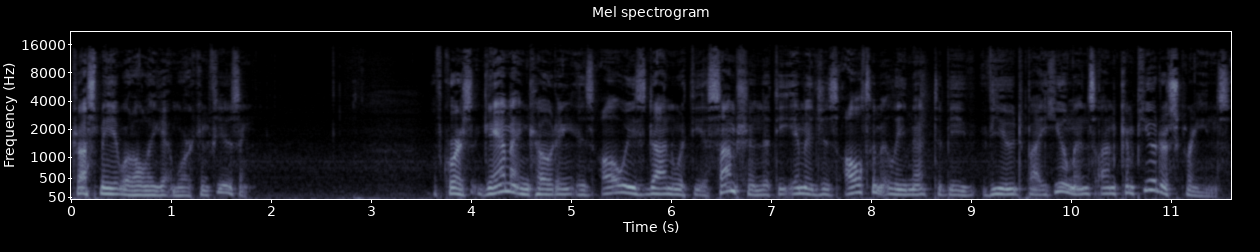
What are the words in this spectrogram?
Trust me, it will only get more confusing. Of course, gamma encoding is always done with the assumption that the image is ultimately meant to be viewed by humans on computer screens.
